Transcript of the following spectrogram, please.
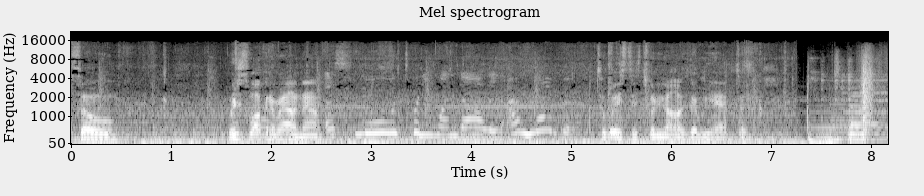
so we're just walking around now A smooth twenty-one dollars. I never. to waste this twenty dollars that we have to.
